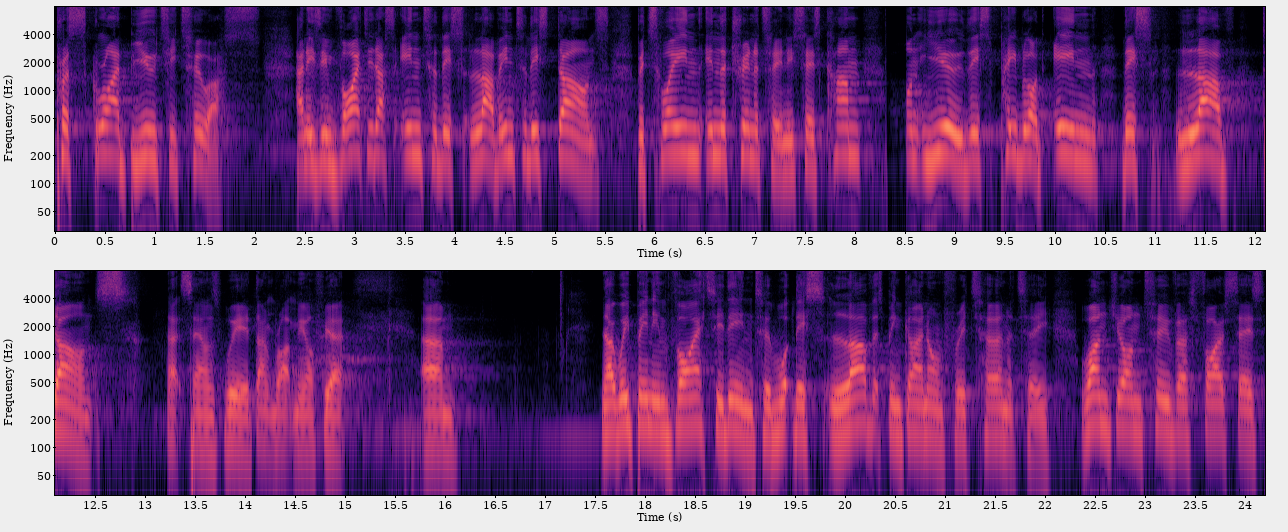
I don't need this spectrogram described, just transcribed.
prescribed beauty to us. And he's invited us into this love, into this dance between in the Trinity. And he says, Come on, you, this people God, in this love dance. That sounds weird. Don't write me off yet. Um, no, we've been invited into what this love that's been going on for eternity. 1 John 2, verse 5 says,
